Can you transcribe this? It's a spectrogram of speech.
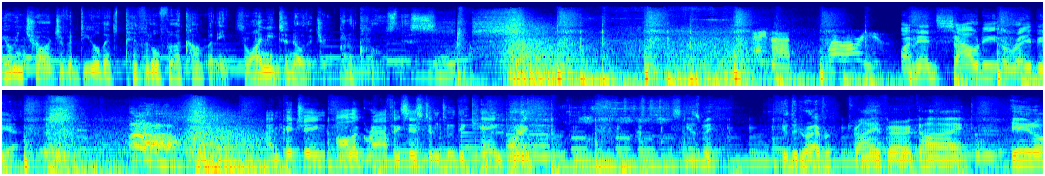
You're in charge of a deal that's pivotal for the company, so I need to know that you're gonna close this. Hey, Dad. Where are you? I'm in Saudi Arabia. Oh! I'm pitching holographic system to the king. Morning. Excuse me. You the driver? Driver, guide, hero.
